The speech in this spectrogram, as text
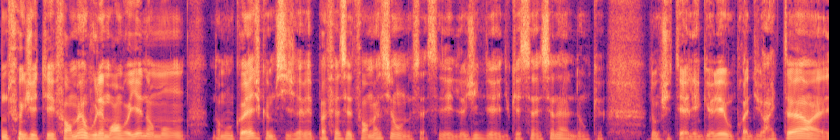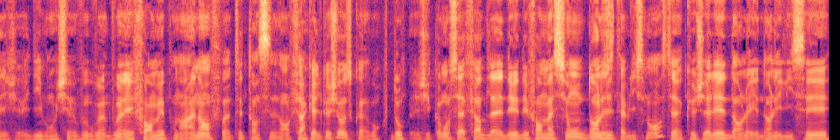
Une fois que j'étais formé, on voulait me renvoyer dans mon dans mon collège comme si j'avais pas fait cette formation. Ça c'est les logiques de l'éducation nationale. Donc donc j'étais allé gueuler auprès du recteur et j'avais dit bon vous, vous m'avez formé pendant un an, faut peut-être en, faire quelque chose quoi. Bon donc j'ai commencé à faire de la, des, formations dans les établissements, c'est-à-dire que j'allais dans les dans les lycées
